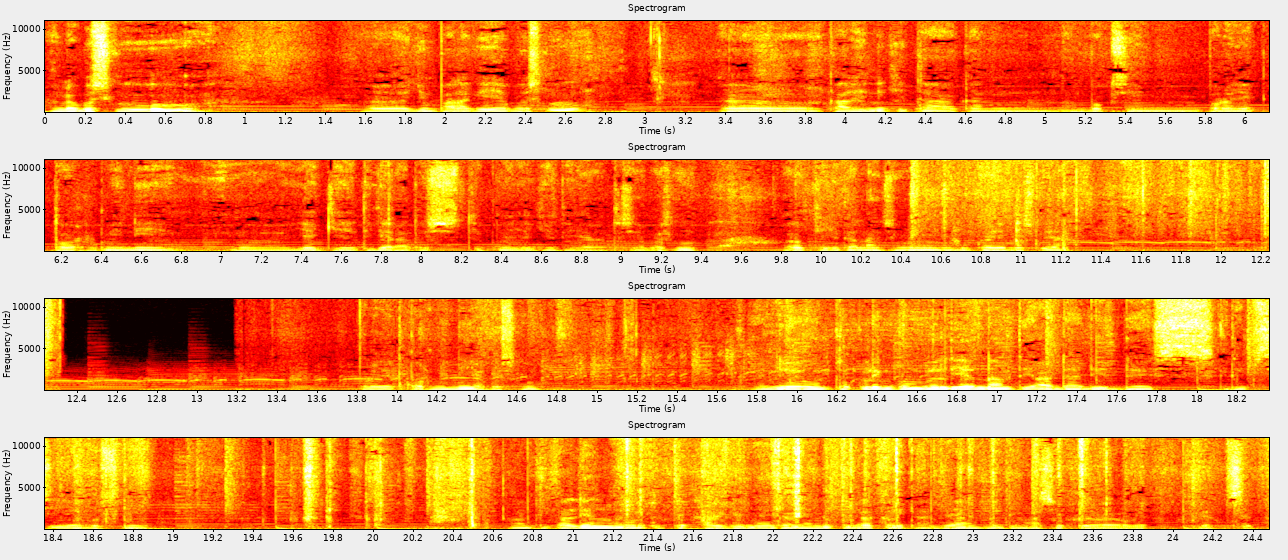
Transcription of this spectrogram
Halo bosku, uh, jumpa lagi ya bosku. Uh, kali ini kita akan unboxing proyektor mini uh, YG300 tipe YG300 ya bosku. Oke kita langsung buka ya bosku ya. Proyektor mini ya bosku. Ini untuk link pembelian nanti ada di deskripsi ya bosku. Nanti kalian untuk cek harganya kalian tinggal klik aja nanti masuk ke website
